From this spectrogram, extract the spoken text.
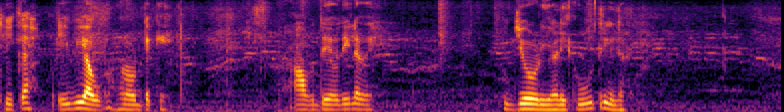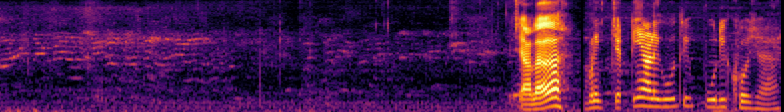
ਠੀਕ ਹੈ ਇਹ ਵੀ ਆਊਗਾ ਹੁਣ ਉੱਡ ਕੇ। ਆਪਦੇ ਉਹਦੀ ਲਵੇ। ਜੋੜੀ ਵਾਲੀ ਕਬੂਤਰੀ ਲਵੇ। ਚੱਲ, ਆਪਣੀ ਚੱਟੀਆਂ ਵਾਲੀ ਕਬੂਤਰੀ ਪੂਰੀ ਖੁਸ਼ ਹੈ।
